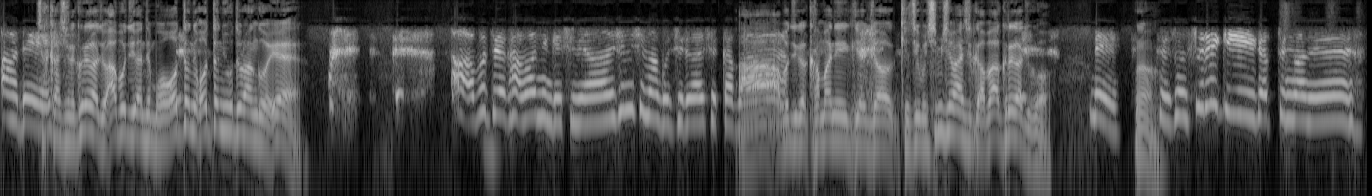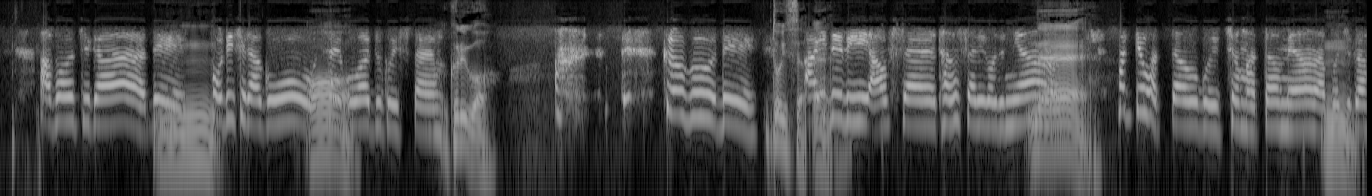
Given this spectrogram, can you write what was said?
아, 네. 착하시네. 그래가지고 아버지한테 뭐 어떤, 어떤 효도를 한 거예요? 예. 아, 아버지가 가만히 계시면 심심하고 지루하실까봐. 아, 아버지가 가만히 저 계시면 심심하실까봐 그래가지고. 네. 어. 그래서 쓰레기 같은 거는 아버지가 네 음. 버리시라고 어. 잘 모아두고 있어요. 그리고 그러고 네 또 있어. 네. 아이들이 아홉 살 다섯 살이거든요. 네. 학교 갔다 오고 유치원 갔다 오면 아버지가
